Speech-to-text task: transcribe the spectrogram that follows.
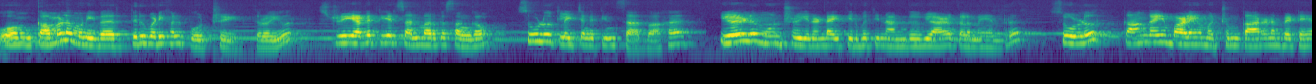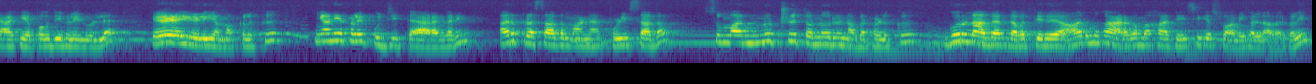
ஓம் கமல முனிவர் திருவடிகள் போற்றி. துறையூர் ஸ்ரீ அகத்தியர் சன்மார்க்க சங்கம் சூலூர் கிளைச்சங்கத்தின் சார்பாக ஏழு மூன்று இரண்டாயிரத்தி இருபத்தி நான்கு வியாழக்கிழமை அன்று சூலூர் காங்காயம்பாளையம் மற்றும் காரணம்பேட்டை ஆகிய பகுதிகளில் உள்ள ஏழை எளிய மக்களுக்கு ஞானியர்களை பூஜித்த அரங்கரின் அருப்பிரசாதமான புளிசாதம் சுமார் முன்னூற்று தொண்ணூறு நபர்களுக்கு குருநாதர் தவத்திரு ஆறுமுக அரகமகா தேசிக சுவாமிகள் அவர்களின்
